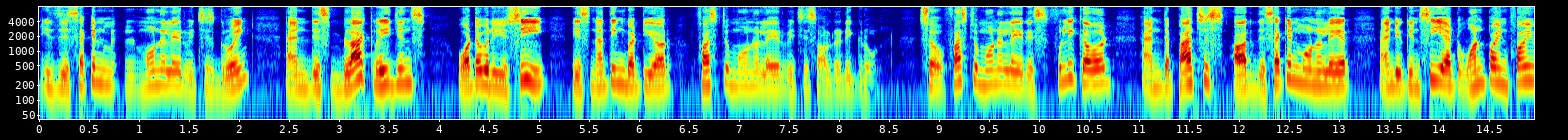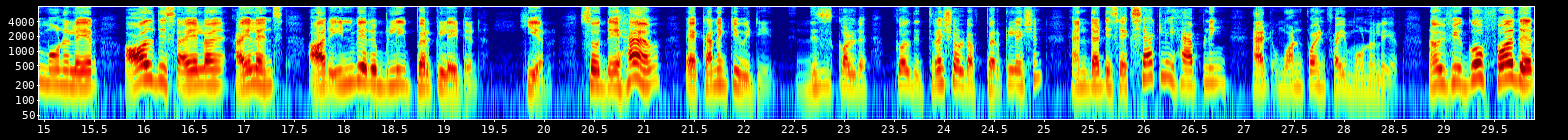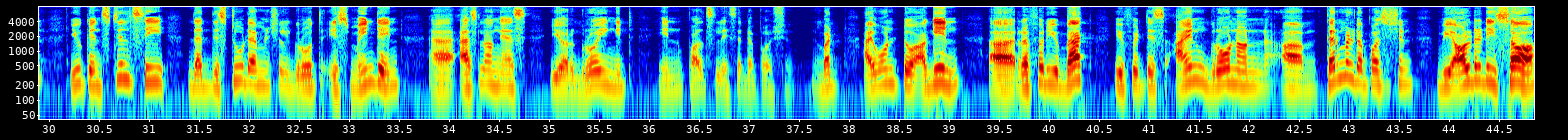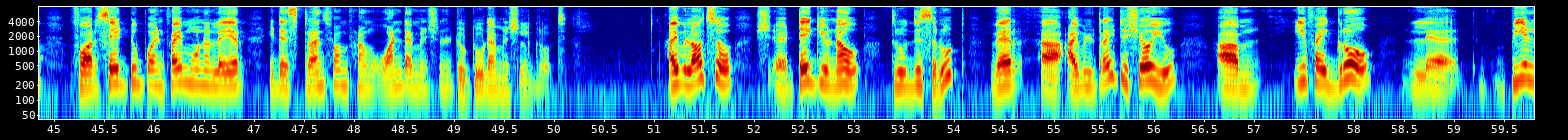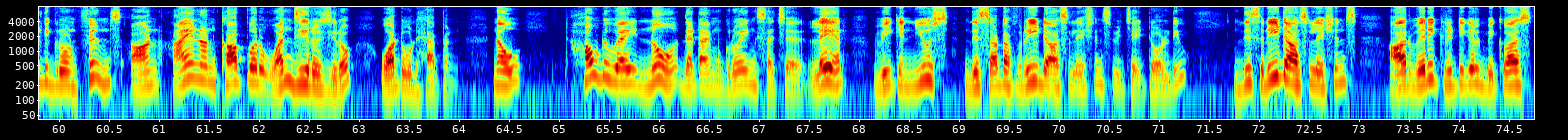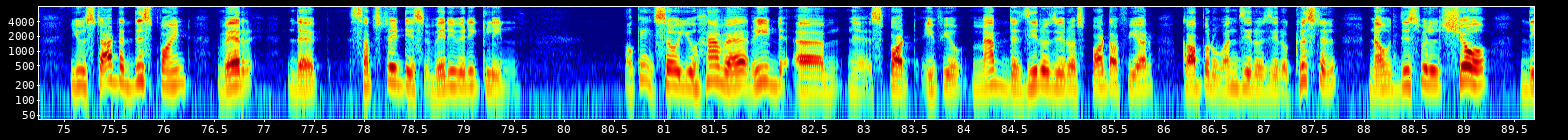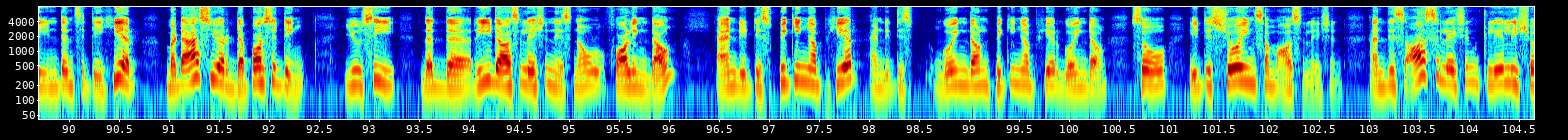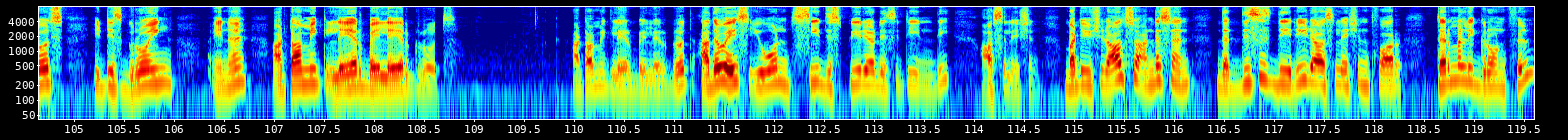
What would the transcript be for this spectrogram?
is the second monolayer which is growing and this black regions whatever you see is nothing but your first monolayer which is already grown. So first monolayer is fully covered and the patches are the second monolayer and you can see at 1.5 monolayer all these islands are invariably percolated here. So they have a connectivity this is called called the threshold of percolation and that is exactly happening at 1.5 monolayer. Now if you go further you can still see that this 2 dimensional growth is maintained uh, as long as you are growing it in pulse laser deposition. But I want to again uh, refer you back if it is iron grown on um, thermal deposition we already saw for say 2.5 monolayer it has transformed from 1 dimensional to 2 dimensional growth. I will also uh, take you now through this route where uh, I will try to show you um, if I grow PLD grown films on iron on copper 100 what would happen. Now how do I know that I am growing such a layer we can use this sort of RHEED oscillations which I told you. These RHEED oscillations are very critical because you start at this point where the substrate is very very clean okay. So you have a RHEED um, uh, spot if you map the 00 0 spot of your copper 100 crystal now this will show the intensity here but as you are depositing you see that the RHEED oscillation is now falling down and it is picking up here and it is going down picking up here going down. So it is showing some oscillation and this oscillation clearly shows it is growing in a atomic layer by layer growth atomic layer by layer growth otherwise you will not see this periodicity in the oscillation. But you should also understand that this is the RHEED oscillation for thermally grown film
